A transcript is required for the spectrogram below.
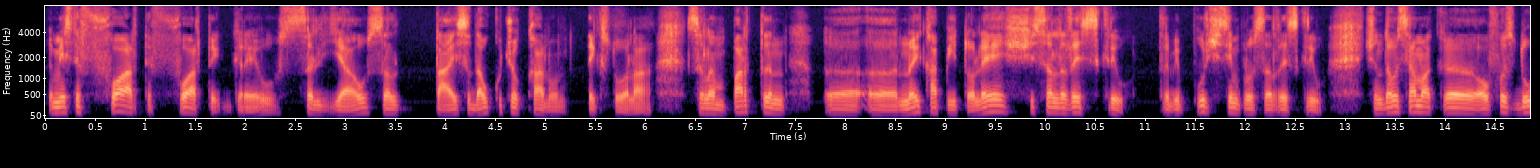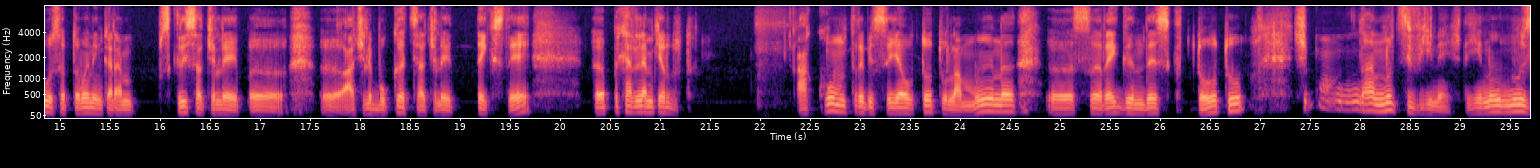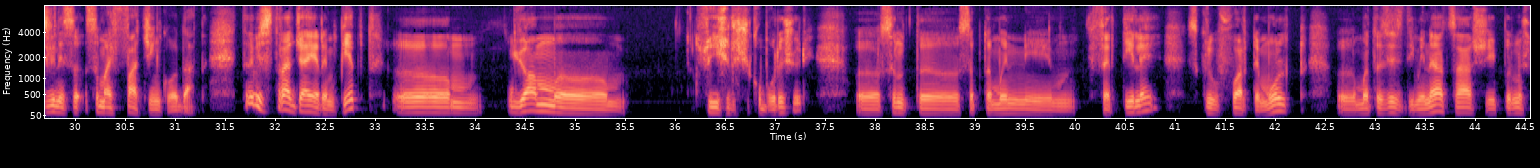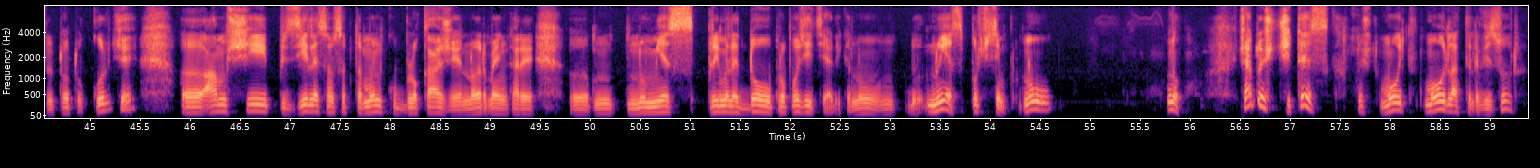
Îmi este foarte, foarte greu să-l iau, să-l tai, să dau cu ciocanul în textul ăla, să-l împart în uh, uh, noi capitole și să-l rescriu. Trebuie pur și simplu să-l rescriu. Și îmi dau seama că au fost două săptămâni în care am scris acele, uh, uh, acele bucăți, acele texte uh, pe care le-am pierdut. Acum trebuie să iau totul la mână, uh, să regândesc totul și da, nu-ți vine, știi? Nu, nu-ți vine să, să mai faci încă o dată. Trebuie să tragi aer în piept. Uh, eu am uh, suișuri și coborâșuri. Uh, sunt uh, săptămâni fertile, scriu foarte mult, uh, mă trezesc dimineața și până nu știu totul curge. Am și zile sau săptămâni cu blocaje enorme în care nu-mi ies primele două propoziții, adică nu, nu ies, pur și simplu. Nu, nu. Și atunci citesc, nu știu, mă uit, mă uit la televizor,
